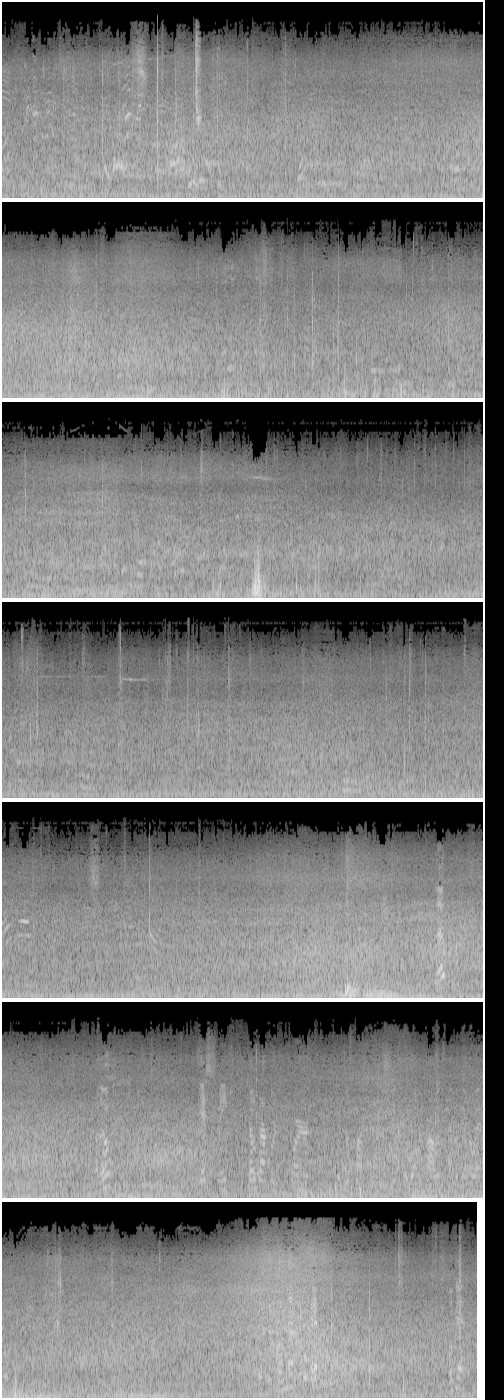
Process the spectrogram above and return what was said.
Oh, Hello? Hello? Yes, me. Tell Dad we're, we're just past the street, we're going to college and we'll be on our way home. Just okay? Okay.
